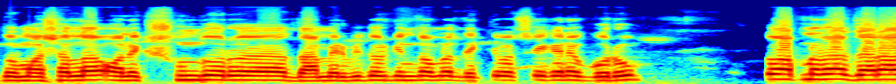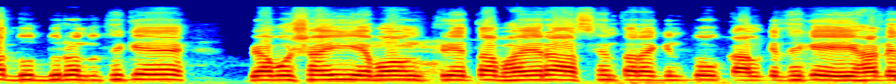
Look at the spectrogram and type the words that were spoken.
তো মাসাল্লাহ অনেক সুন্দর দামের ভিতর কিন্তু আমরা দেখতে পাচ্ছি এখানে গরু। তো আপনারা যারা দূর দূরান্ত থেকে ব্যবসায়ী এবং ক্রেতা ভাইয়েরা আছেন, তারা কিন্তু কালকে থেকে এই হাটে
